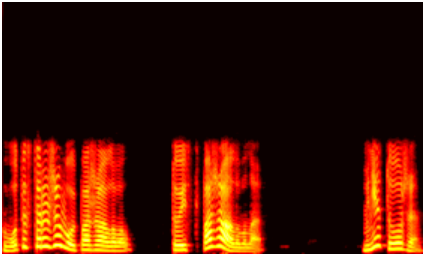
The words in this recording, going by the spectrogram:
Вот и сторожевой пожаловал, то есть пожаловала. Мне тоже.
